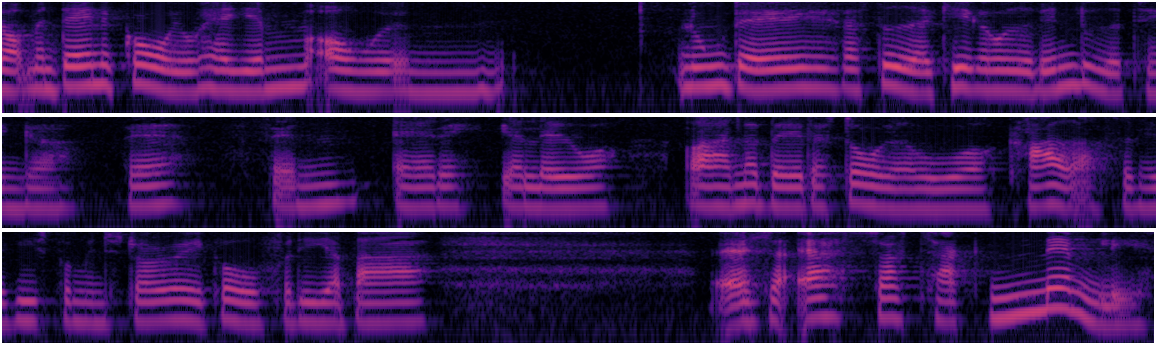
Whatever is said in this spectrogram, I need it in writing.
Nå, men dagene går jo herhjemme, og øhm, nogle dage, der sidder jeg og kigger ud af vinduet og tænker, hvad fanden er det, jeg laver? Og andre dage, der står jeg over græder, som jeg viste på min story i går, fordi jeg bare altså er så taknemmelig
